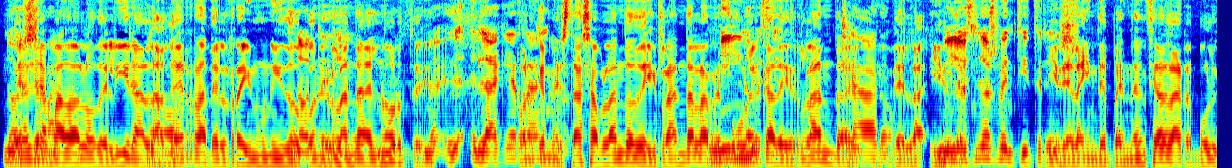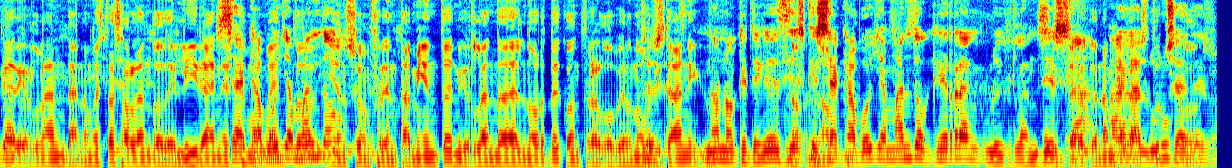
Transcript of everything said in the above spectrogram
no, has llamado a lo del IRA la guerra del Reino Unido con Irlanda del Norte. Eh, porque me estás hablando de Irlanda, la República de Irlanda. y de la, y 1923. y de la independencia de la República de Irlanda. No me estás hablando del IRA en este momento y en su enfrentamiento en Irlanda del Norte contra el gobierno británico. No, no, que te quiero decir es que se acabó llamando guerra anglo-irlandesa. pero que no me hagas trucos.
